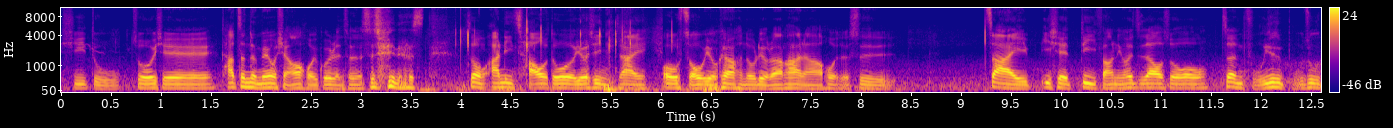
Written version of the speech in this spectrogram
吸毒，做一些他真的没有想要回归人生的事情的这种案例超多的。尤其你在欧洲有看到很多流浪汉啊，或者是。在一些地方，你会知道说政府一直补助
